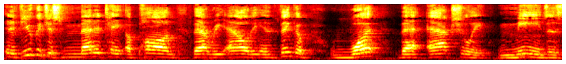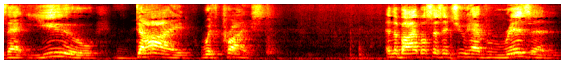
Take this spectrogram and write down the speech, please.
And if you could just meditate upon that reality and think of what that actually means is that you died with Christ. And the Bible says that you have risen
